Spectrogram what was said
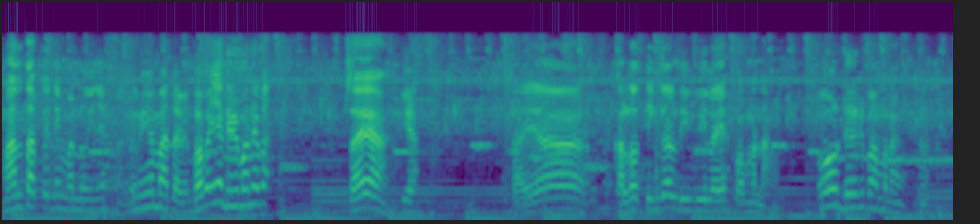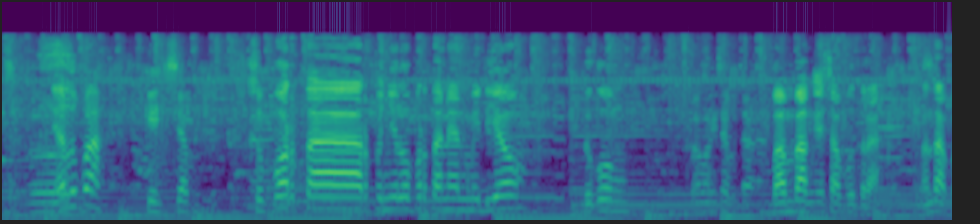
Mantap ini menunya. Menunya mantap. Bapaknya dari mana, Pak? Saya. Iya. Saya kalau tinggal di wilayah Pemenang. Oh, dari Pamenang. Jangan lupa Oke, siap. supporter penyuluh pertanian video dukung Bambang Saputra. Bambang Esa Putra. Mantap.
